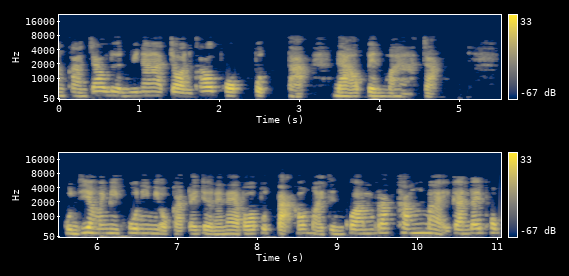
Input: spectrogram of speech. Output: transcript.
อังคารเจ้าเรือนวินาจรเข้าพบปุตตะ ดาวเป็นมหาจักรคุณที่ยังไม่มีคู่นี่มีโอกาสได้เจอแน่ๆเพราะว่าปุตตะเขาหมายถึงความรักครั้งใหม่การได้พบ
